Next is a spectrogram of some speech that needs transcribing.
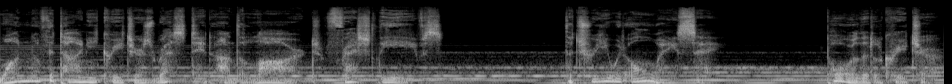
one of the tiny creatures rested on the large, fresh leaves, the tree would always say, Poor little creature,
